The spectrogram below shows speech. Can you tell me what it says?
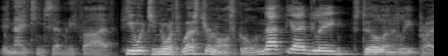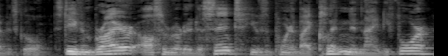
in 1975. He went to Northwestern Law School, not the Ivy League, still an elite private school. Stephen Breyer also wrote a dissent. He was appointed by Clinton in 94.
